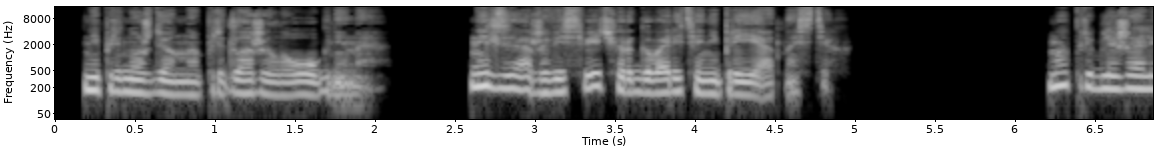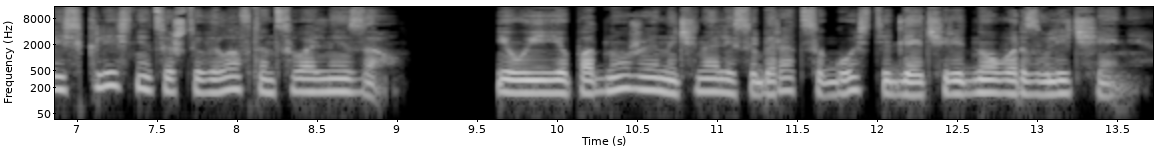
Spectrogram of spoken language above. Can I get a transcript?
— непринужденно предложила Огненная. «Нельзя же весь вечер говорить о неприятностях». Мы приближались к лестнице, что вела в танцевальный зал, и у ее подножия начинали собираться гости для очередного развлечения.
